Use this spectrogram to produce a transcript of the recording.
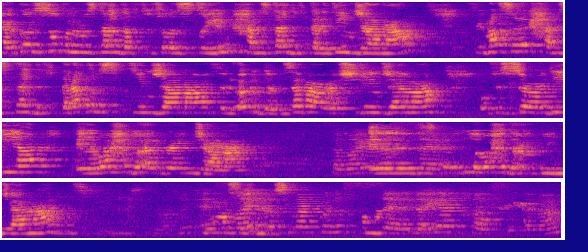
حيكون السوق المستهدف في فلسطين. حنستهدف 30 جامعة. في مصر حنستهدف 63 جامعة في الأردن 27 جامعة وفي السعودية 41 آه، جامعة. آه، في السعودية 41 جامعة. سمايل بس معكم نص دقيقة تخلصوا تمام؟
